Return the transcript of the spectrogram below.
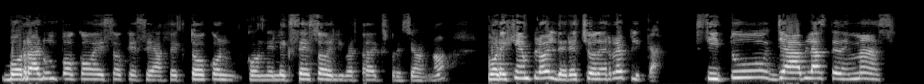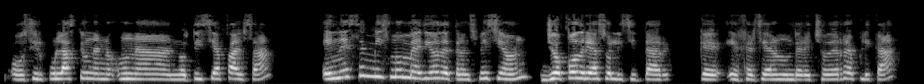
borrar un poco eso que se afectó con, con el exceso de libertad de expresión, ¿no? Por ejemplo, el derecho de réplica si tú ya hablaste de más o circulaste una, una noticia falsa, en ese mismo medio de transmisión, yo podría solicitar que ejercieran un derecho de réplica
